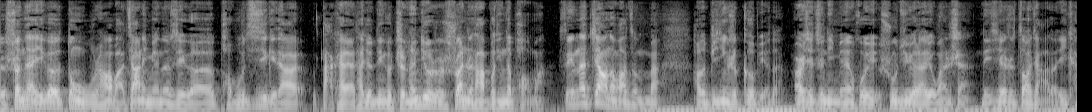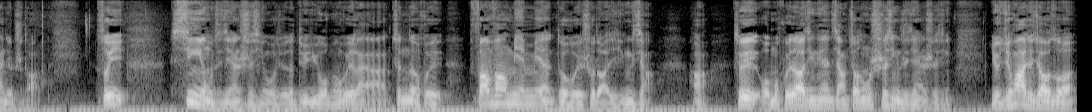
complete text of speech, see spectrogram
就拴在一个动物，然后把家里面的这个跑步机给它打开来，它就那个只能就是拴着它不停的跑嘛。所以那这样的话怎么办？他说毕竟是个别的，而且这里面会数据越来越完善，哪些是造假的，一看就知道了。所以信用这件事情，我觉得对于我们未来啊，真的会方方面面都会受到影响啊。所以我们回到今天讲交通失信这件事情，有句话就叫做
